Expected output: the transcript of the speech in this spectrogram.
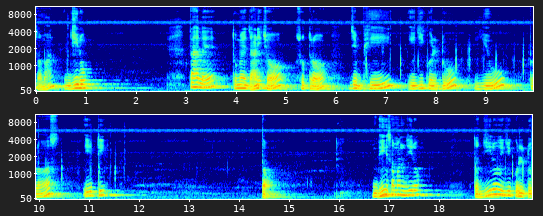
ସମାନ ଜିରୋ ତାହେଲେ ତୁମେ ଜାଣିଛ ସୂତ୍ର ଯେ v is equal to u plus a t ତ ଭି ସମାନ ଜିରୋ तो zero is equal to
